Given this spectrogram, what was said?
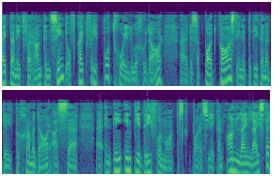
kyk dan net vir Rand en Sent of kyk vir die potgooi logo daar. Uh, dis 'n podcast en dit beteken dat die programme daar as 'n uh, uh, in, in MP3 formaat beskikbaar is, so jy kan aanlyn luister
